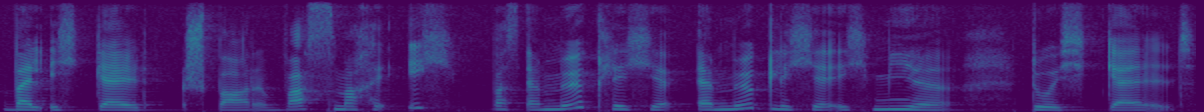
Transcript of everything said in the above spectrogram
weil ich Geld spare? Was mache ich? Was ermögliche, ermögliche ich mir durch Geld?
